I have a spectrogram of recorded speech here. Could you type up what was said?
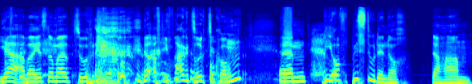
Ja, aber jetzt nochmal zu, auf die Frage zurückzukommen. Ähm, wie oft bist du denn noch daheim?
